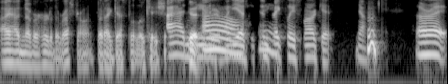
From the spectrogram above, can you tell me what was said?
I had never heard of the restaurant, but I guess the location. I hadn't Good. either, but Oh, yes, it's in Pike. Place Market. Yeah. Hmm. All right.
